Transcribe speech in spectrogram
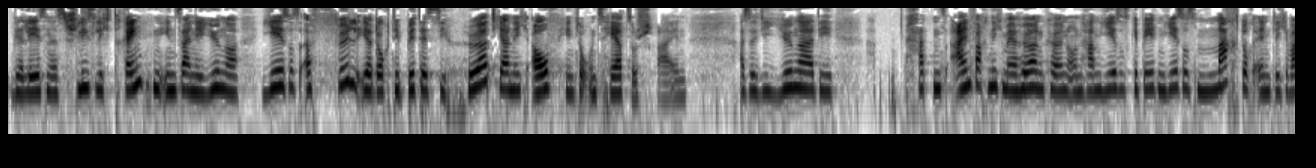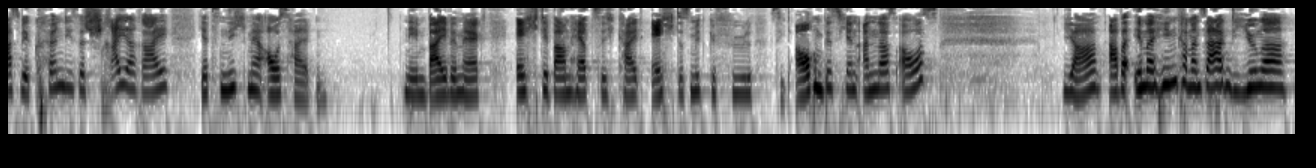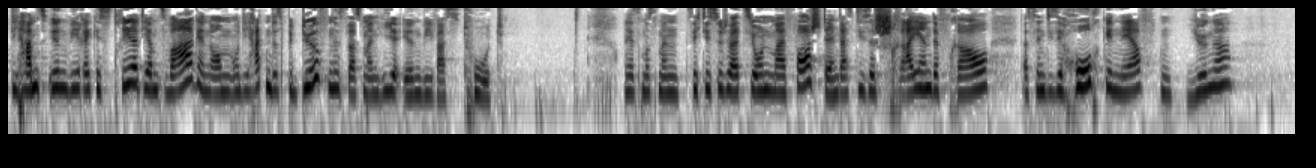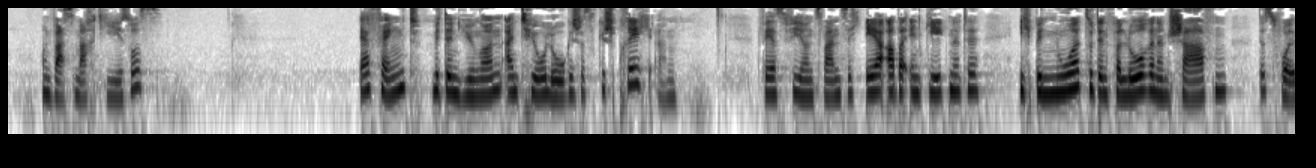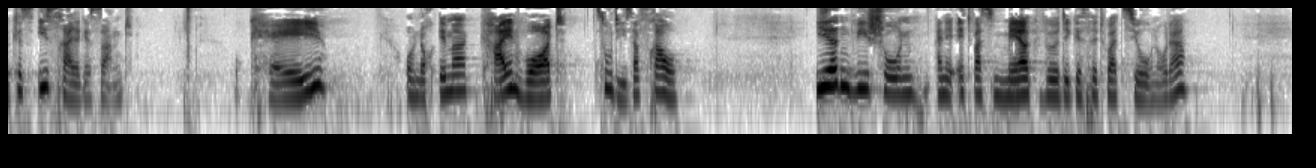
Wir lesen es, schließlich drängten ihn seine Jünger, Jesus, erfüll ihr doch die Bitte, sie hört ja nicht auf, hinter uns herzuschreien. Also die Jünger, die hatten es einfach nicht mehr hören können und haben Jesus gebeten, Jesus, mach doch endlich was, wir können diese Schreierei jetzt nicht mehr aushalten. Nebenbei bemerkt, echte Barmherzigkeit, echtes Mitgefühl sieht auch ein bisschen anders aus. Ja, aber immerhin kann man sagen, die Jünger, die haben es irgendwie registriert, die haben es wahrgenommen und die hatten das Bedürfnis, dass man hier irgendwie was tut. Und jetzt muss man sich die Situation mal vorstellen, dass diese schreiende Frau, das sind diese hochgenervten Jünger. Und was macht Jesus? Er fängt mit den Jüngern ein theologisches Gespräch an. Vers 24. Er aber entgegnete, ich bin nur zu den verlorenen Schafen des Volkes Israel gesandt okay. Und noch immer kein Wort zu dieser Frau. Irgendwie schon eine etwas merkwürdige Situation, oder?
